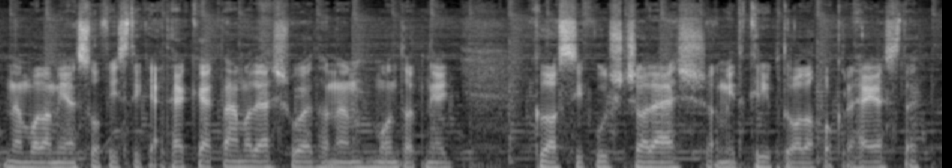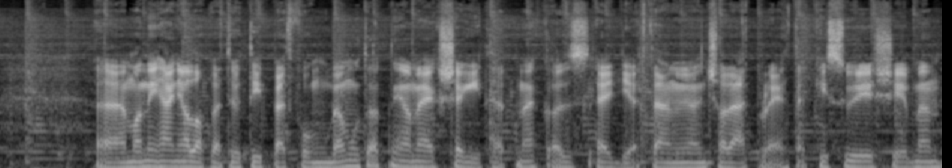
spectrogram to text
nem valamilyen szofisztikált hacker támadás volt, hanem mondhatni egy klasszikus csalás, amit kriptoalapokra helyeztek. E, ma néhány alapvető tippet fogunk bemutatni, amelyek segíthetnek az egyértelműen családprojektek kiszűrésében,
